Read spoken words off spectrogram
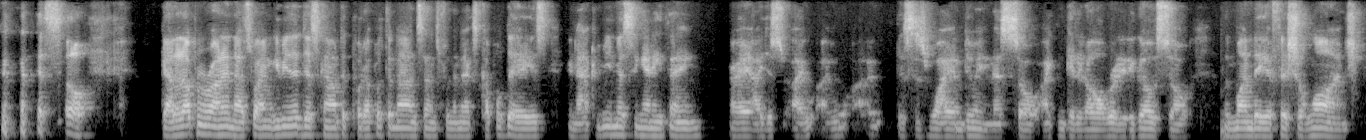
So got it up and running. That's why I'm giving you the discount to put up with the nonsense for the next couple days. You're not gonna be missing anything, right? I just, I, I, I- this is why I'm doing this, so I can get it all ready to go. So the Monday official launch,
